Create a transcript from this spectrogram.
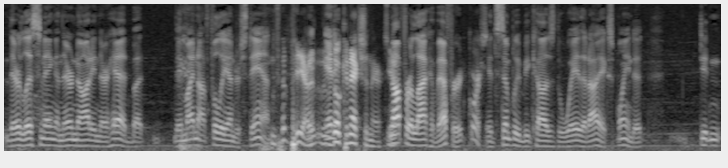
They're listening and they're nodding their head, but they might not fully understand. yeah, there's and no it, connection there. It's yeah. not for a lack of effort. Of course. It's simply because the way that I explained it didn't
